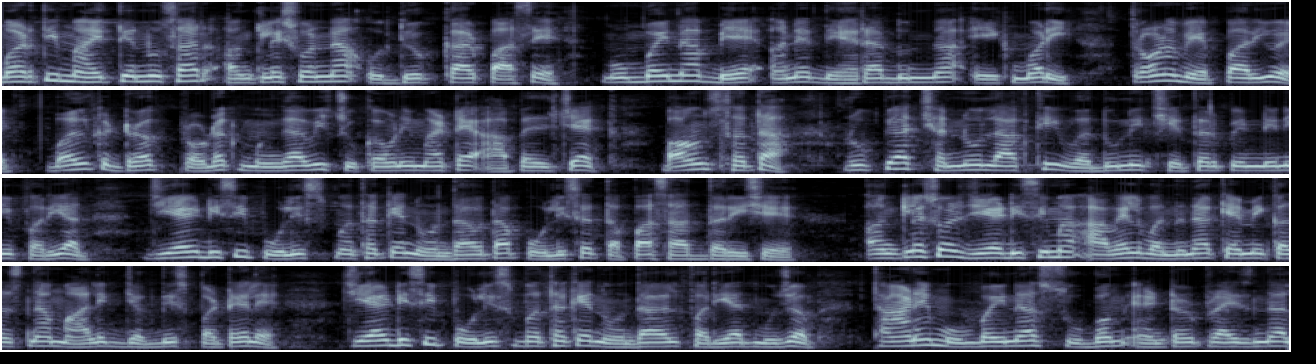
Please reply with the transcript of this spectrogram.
મળતી માહિતી અનુસાર અંકલેશ્વરના ઉદ્યોગકાર પાસે મુંબઈના બે અને દહેરાદૂનના એક મળી ત્રણ વેપારીઓએ બલ્ક ડ્રગ પ્રોડક્ટ મંગાવી ચૂકવણી માટે આપેલ ચેક બાઉન્સ થતાં રૂપિયા છન્નું લાખથી વધુની છેતરપિંડીની ફરિયાદ જીઆઈડીસી પોલીસ મથકે નોંધાવતા પોલીસે તપાસ હાથ ધરી છે. અંકલેશ્વર જીઆઈડીસીમાં આવેલ વંદના કેમિકલ્સના માલિક જગદીશ પટેલે જીઆઈડીસી પોલીસ મથકે નોંધાવેલ ફરિયાદ મુજબ થાણે મુંબઈના શુભમ એન્ટરપ્રાઇઝના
